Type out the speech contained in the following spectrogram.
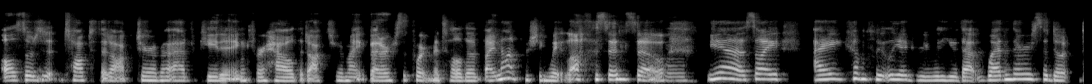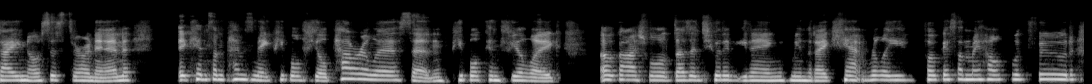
also to talk to the doctor about advocating for how the doctor might better support Matilda by not pushing weight loss. And so, mm-hmm. yeah, so I I completely agree with you that when there's a do- diagnosis thrown in, it can sometimes make people feel powerless and people can feel like oh gosh, well, does intuitive eating mean that I can't really focus on my health with food?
